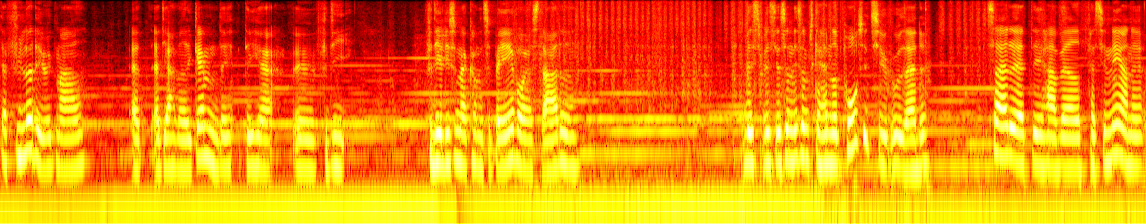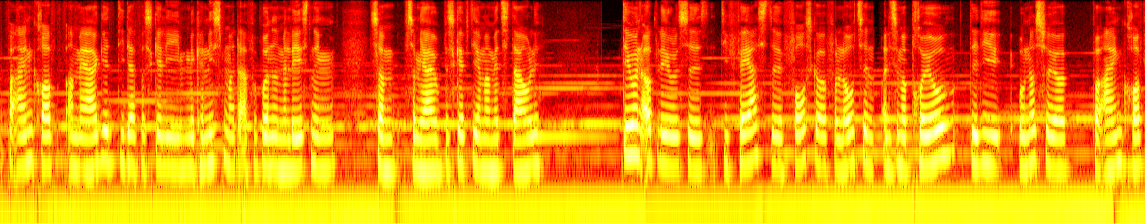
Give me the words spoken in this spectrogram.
der fylder det jo ikke meget, at, at jeg har været igennem det, det her, øh, fordi, fordi jeg ligesom er kommet tilbage, hvor jeg startede. Hvis, hvis jeg sådan ligesom skal have noget positivt ud af det, så er det, at det har været fascinerende på egen krop at mærke de der forskellige mekanismer, der er forbundet med læsningen, som, som jeg jo beskæftiger mig med til daglig. Det er jo en oplevelse, de færreste forskere får lov til, at, ligesom at prøve det, de undersøger på egen krop.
